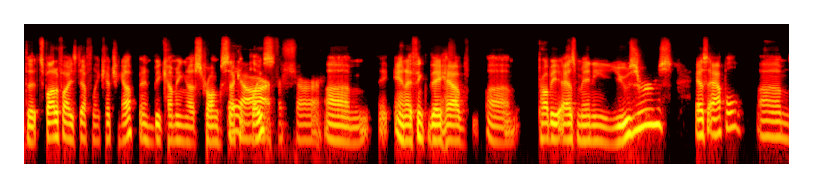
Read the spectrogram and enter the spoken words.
that spotify is definitely catching up and becoming a strong second are, place for sure um, and i think they have um, probably as many users as apple um,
